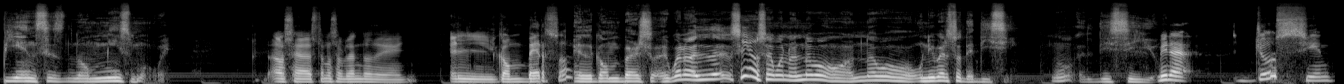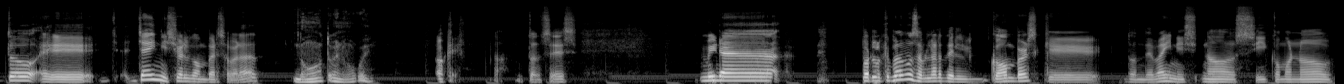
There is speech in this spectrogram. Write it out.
pienses lo mismo, güey. O sea, estamos hablando de. El Gonverso. El Gunverse. eh, Bueno, el- sí, o sea, bueno, el nuevo, nuevo universo de DC, ¿no? El DCU. Mira, yo siento. eh, ya inició el Gonverso, ¿verdad? No, todavía no, güey. Ok, no, entonces, mira, por lo que podemos hablar del Gonverse, que donde va a iniciar, no, sí, como no,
